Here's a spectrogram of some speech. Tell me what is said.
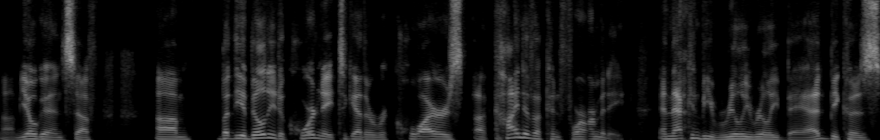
um, yoga and stuff. Um, but the ability to coordinate together requires a kind of a conformity. And that can be really really bad because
